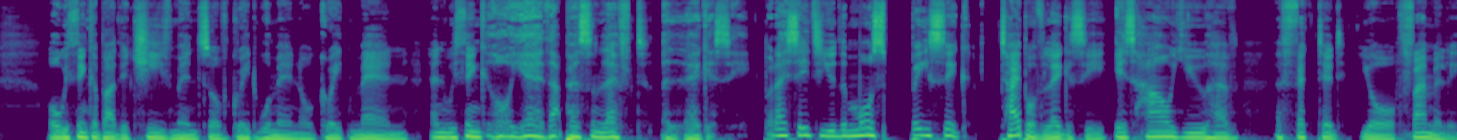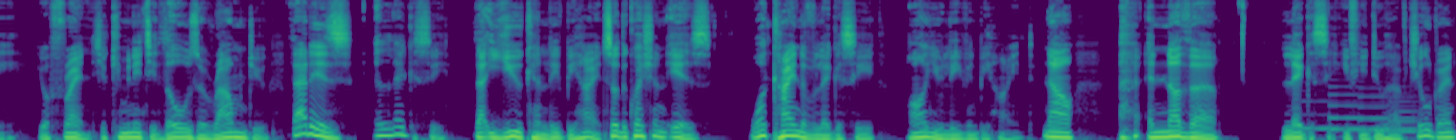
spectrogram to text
Or we think about the achievements of great women or great men. And we think, oh, yeah, that person left a legacy. But I say to you, the most basic type of legacy is how you have affected your family, your friends, your community, those around you. That is a legacy that you can leave behind. So the question is, what kind of legacy are you leaving behind? Now, another legacy, if you do have children,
